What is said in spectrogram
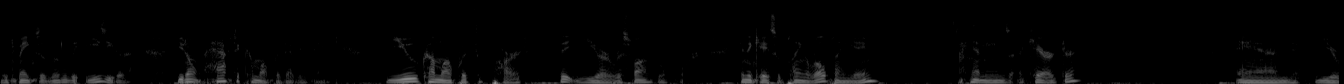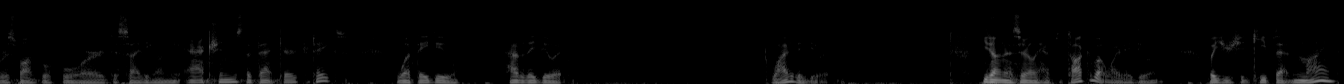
which makes it a little bit easier. You don't have to come up with everything. You come up with the part that you're responsible for. In the case of playing a role playing game, that means a character, and you're responsible for deciding on the actions that that character takes, what they do, how do they do it, why do they do it. You don't necessarily have to talk about why they do it, but you should keep that in mind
